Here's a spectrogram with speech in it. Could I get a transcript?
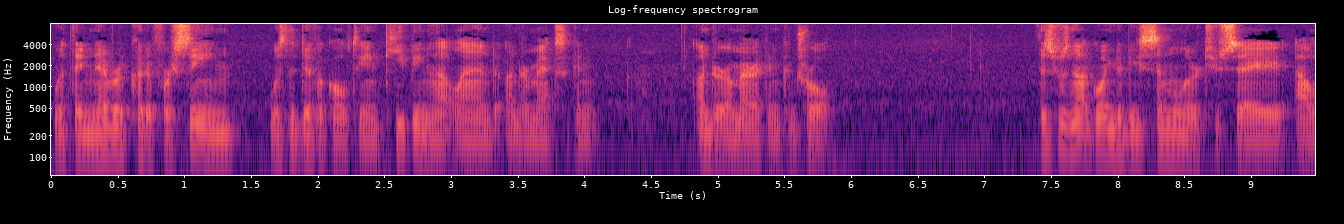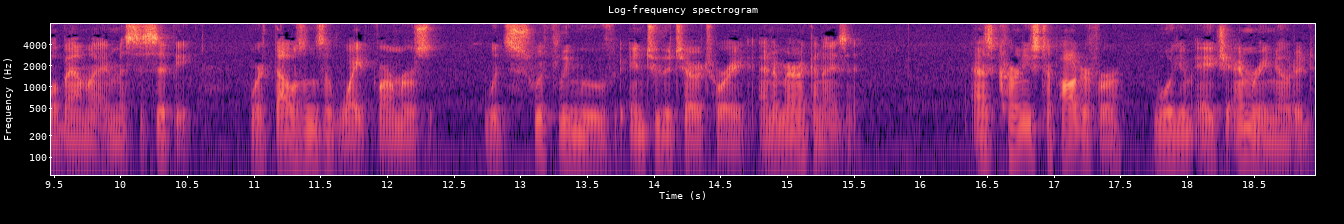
What they never could have foreseen was the difficulty in keeping that land under Mexican under American control. This was not going to be similar to say Alabama and Mississippi, where thousands of white farmers would swiftly move into the territory and Americanize it. As Kearny's topographer, William H. Emory, noted,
